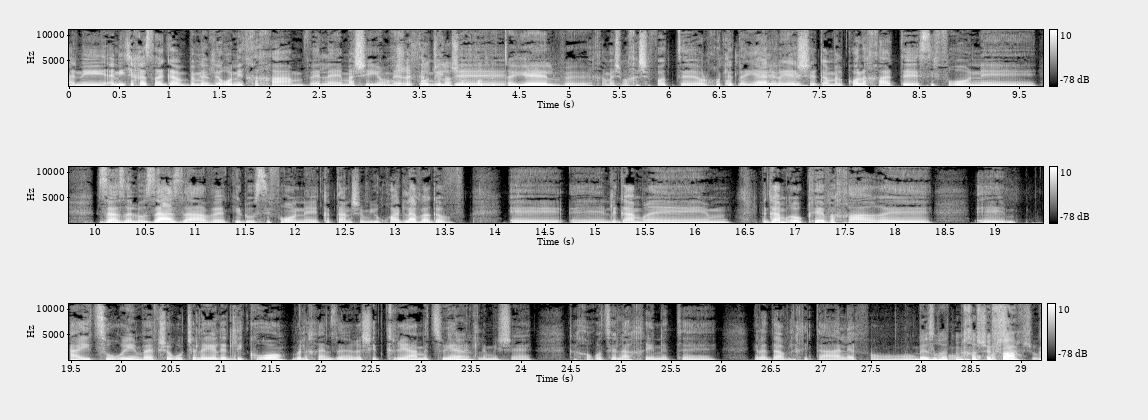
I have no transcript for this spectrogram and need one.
אני, אני אתייחס רגע באמת כן. לרונית חכם ולמה שהיא אומרת המכשפות תמיד. שלה שהולכות אה, לטייל, ו... חמש מכשפות אה, הולכות לטייל, לטייל, ויש גם על כל אחת אה, ספרון אה, זזה לא זזה, וכאילו ספרון אה, קטן שמיוחד לה, ואגב, אה, אה, לגמרי, לגמרי עוקב אחר אה, אה, והאפשרות של הילד לקרוא, ולכן זה ראשית קריאה מצוינת כן. למי שככה רוצה להכין את אה, ילדיו לכיתה א', או... בעזרת או- או מכשפה. חושב שהוא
